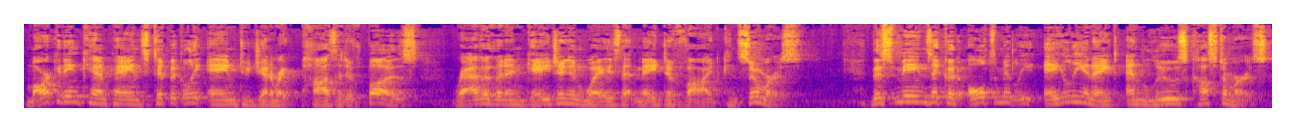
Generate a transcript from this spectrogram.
marketing campaigns typically aim to generate positive buzz rather than engaging in ways that may divide consumers. This means it could ultimately alienate and lose customers,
